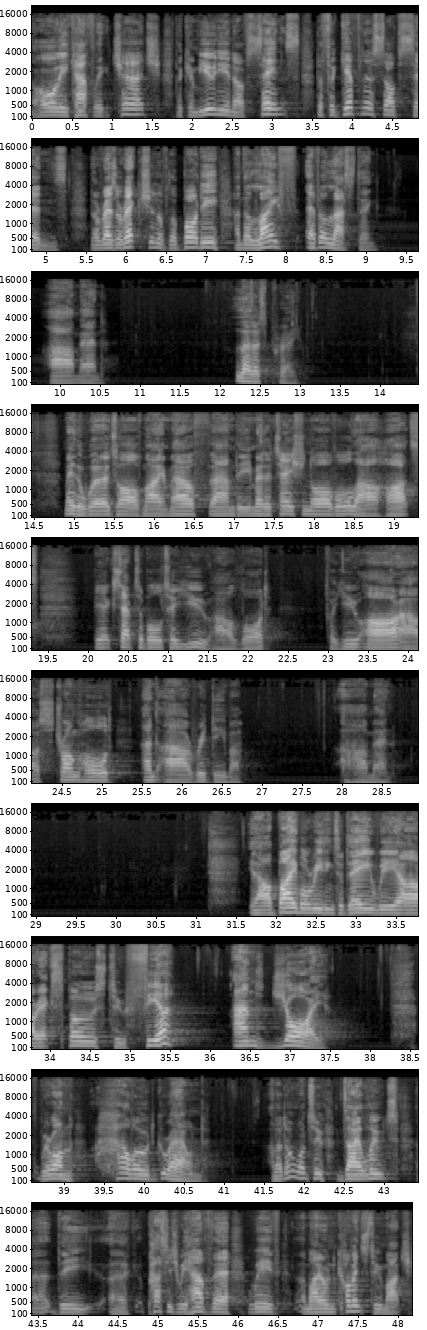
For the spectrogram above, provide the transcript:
the Holy Catholic Church, the communion of saints, the forgiveness of sins, the resurrection of the body, and the life everlasting. Amen. Let us pray. May the words of my mouth and the meditation of all our hearts be acceptable to you, our Lord, for you are our stronghold and our Redeemer. Amen. In our Bible reading today, we are exposed to fear and joy. We're on hallowed ground. And I don't want to dilute uh, the uh, passage we have there with my own comments too much.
